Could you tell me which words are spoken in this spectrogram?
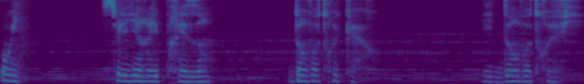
Oui, ce lien est présent dans votre cœur et dans votre vie.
